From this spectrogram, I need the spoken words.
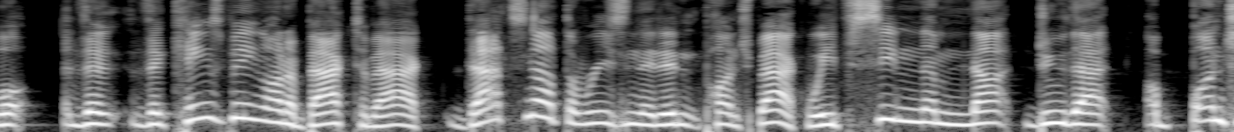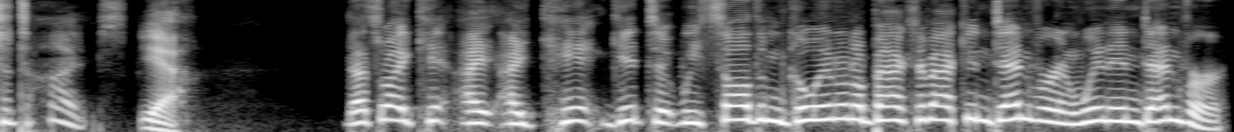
Well, the the Kings being on a back to back, that's not the reason they didn't punch back. We've seen them not do that a bunch of times. yeah, That's why I can't I, I can't get to we saw them go in on a back to back in Denver and win in Denver.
